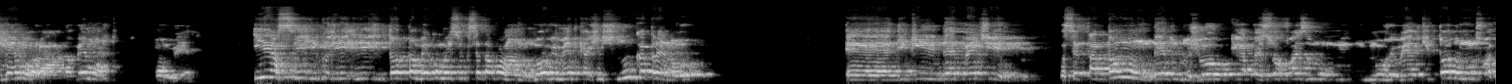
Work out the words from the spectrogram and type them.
no mesmo horário, no mesmo momento. E assim, e, e, e tanto também como isso que você está falando, um movimento que a gente nunca treinou, é, e que de repente você está tão dentro do jogo que a pessoa faz um, um movimento que todo mundo faz.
